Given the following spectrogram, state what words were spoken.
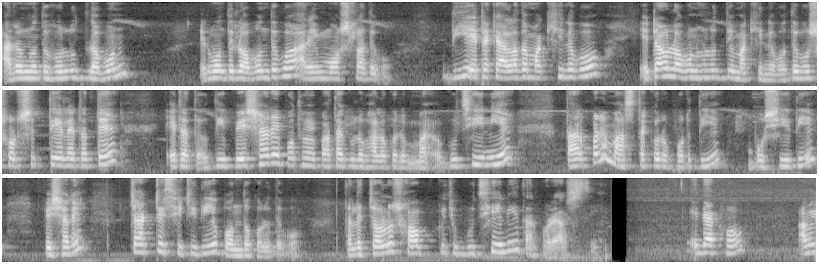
আর ওর মধ্যে হলুদ, লবণ। এর মধ্যে লবণ দেবো আর এই মশলা দেবো। দিয়ে এটাকে আলাদা মাখিয়ে নেব। এটাও লবণ হলুদ দিয়ে মাখিয়ে নেব। দেবো সর্ষের তেল এটাতে, এটাতেও। দিয়ে প্রেশারে প্রথমে পাতাগুলো ভালো করে গুছিয়ে নিয়ে তারপরে মাছটাকে ওপর দিয়ে বসিয়ে দিয়ে প্রেশারে চারটে সিটি দিয়ে বন্ধ করে দেব। তাহলে চলো সব কিছু গুছিয়ে নিয়ে তারপরে আসছি। এ দেখো আমি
